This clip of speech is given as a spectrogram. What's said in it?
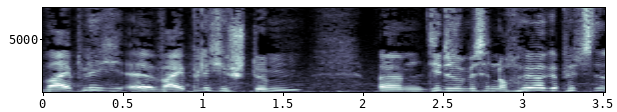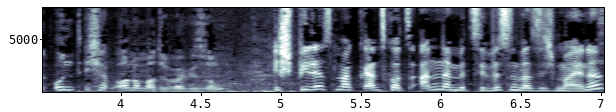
weiblich, äh, weibliche Stimmen, ähm, die so ein bisschen noch höher gepitcht sind. Und ich habe auch noch mal drüber gesungen. Ich spiele das mal ganz kurz an, damit Sie wissen, was ich meine.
